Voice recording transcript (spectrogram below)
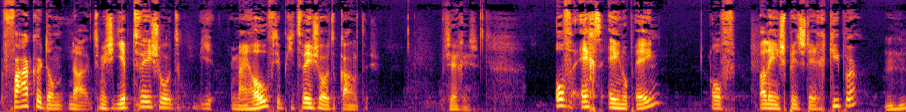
vaker dan, nou tenminste, je hebt twee soorten, je- in mijn hoofd heb je twee soorten counters. Zeg eens. Of echt één op één, of alleen spits tegen keeper. Mhm.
